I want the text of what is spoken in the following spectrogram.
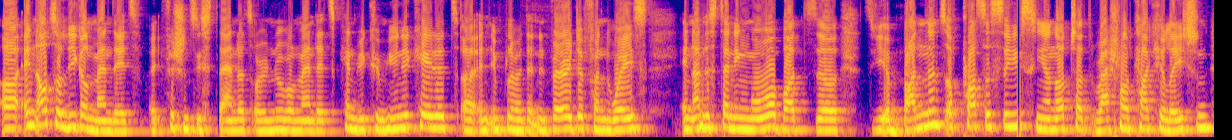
Uh, and also legal mandates, efficiency standards or renewable mandates can be communicated uh, and implemented in very different ways. And understanding more about the, the abundance of processes, you know, not just rational calculation,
